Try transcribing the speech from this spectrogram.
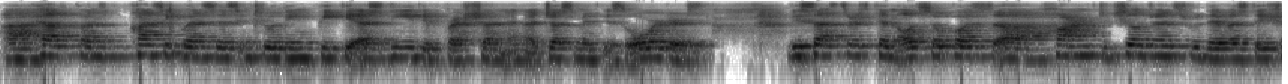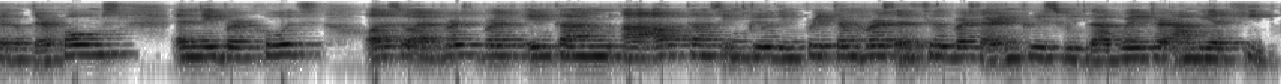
uh, health con- consequences, including PTSD, depression, and adjustment disorders. Disasters can also cause uh, harm to children through devastation of their homes and neighborhoods. Also, adverse birth income uh, outcomes, including preterm births and stillbirths, are increased with uh, greater ambient heat.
